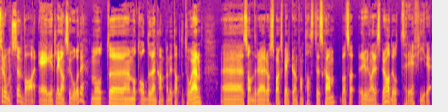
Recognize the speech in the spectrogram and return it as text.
Tromsø var egentlig ganske gode, de, mot, uh, mot Odd i den kampen de tapte 2-1. Uh, Sondre Rossbakk spilte jo en fantastisk kamp. Altså, Runar Espejord hadde jo tre-fire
